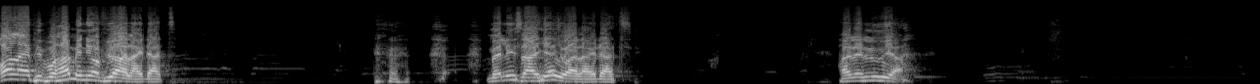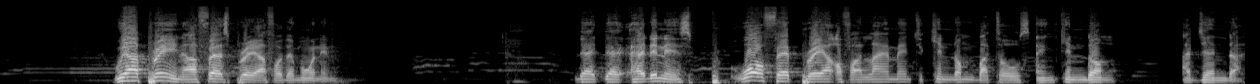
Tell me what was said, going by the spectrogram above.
Online people, how many of you are like that? Melissa, I hear you are like that. Hallelujah. We are praying our first prayer for the morning. The, the heading is Warfare Prayer of Alignment to Kingdom Battles and Kingdom Agenda.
